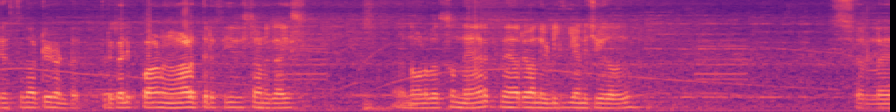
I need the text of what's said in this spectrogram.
ജസ്റ്റ് തട്ടിയിട്ടുണ്ട്. ഇത്തിരി കലിപ്പാണ് സീരിയസ് ആണ് ഗൈസ് നമ്മൾ ബസ് നേരത്തെ നേരെ വന്ന് ഇടിക്കുകയാണ് ചെയ്തത്. ശല്ലേ.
